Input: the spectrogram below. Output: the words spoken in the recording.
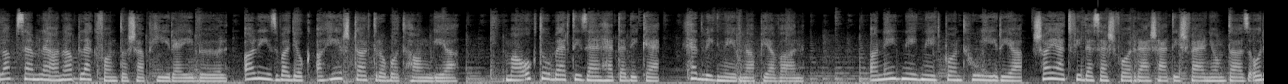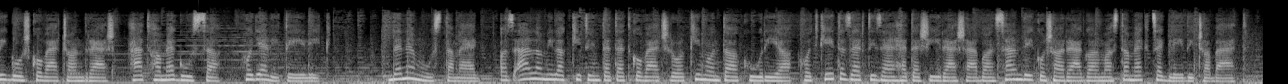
Lapszemle a nap legfontosabb híreiből. Alíz vagyok, a hírstart robot hangja. Ma október 17-e, Hedvig névnapja van. A 444.hu írja, saját Fideszes forrását is felnyomta az origós Kovács András, hát ha megúszza, hogy elítélik. De nem úszta meg. Az államilag kitüntetett Kovácsról kimondta a kúria, hogy 2017-es írásában szándékosan rágalmazta meg Ceglédi Csabát.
